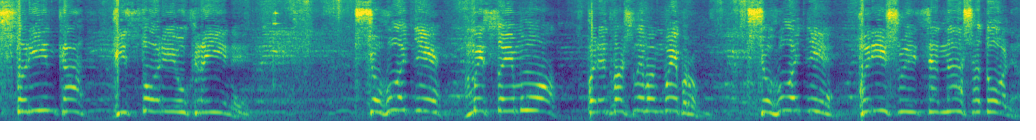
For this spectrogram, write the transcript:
сторінка в історії України. Сьогодні ми стоїмо перед важливим вибором. Сьогодні вирішується наша доля.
